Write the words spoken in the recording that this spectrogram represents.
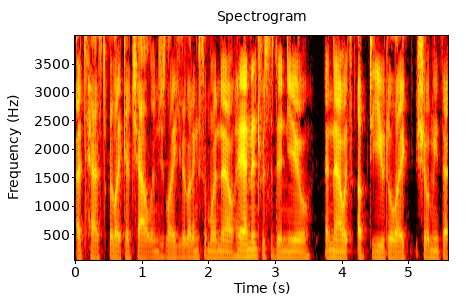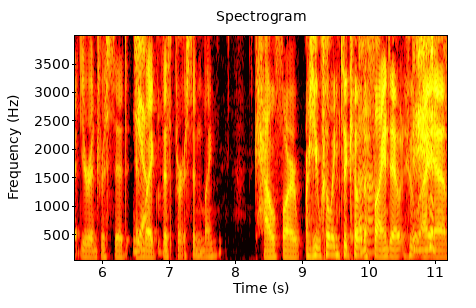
a test or like a challenge like you're letting someone know, "Hey, I'm interested in you." And now it's up to you to like show me that you're interested in Yeah. like this person like how far are you willing to go to Uh-huh. find out who I am?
